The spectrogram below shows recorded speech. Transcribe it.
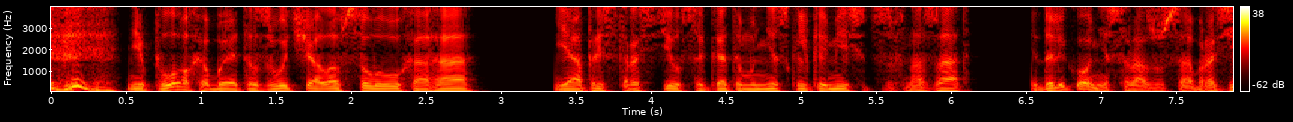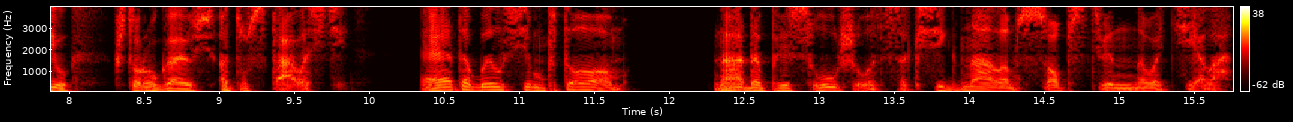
Неплохо бы это звучало вслух, ага. Я пристрастился к этому несколько месяцев назад и далеко не сразу сообразил, что ругаюсь от усталости. Это был симптом. Надо прислушиваться к сигналам собственного тела.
